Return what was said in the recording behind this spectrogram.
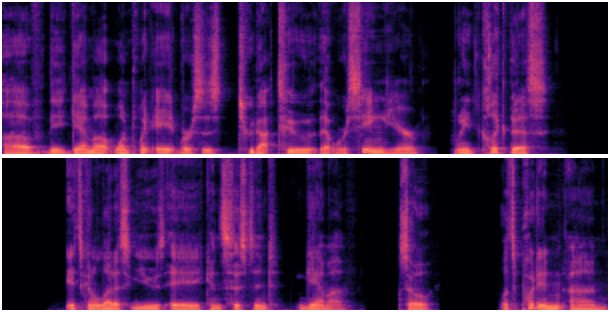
of the gamma 1.8 versus 2.2 that we're seeing here. When you click this, it's going to let us use a consistent gamma. So let's put in um,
